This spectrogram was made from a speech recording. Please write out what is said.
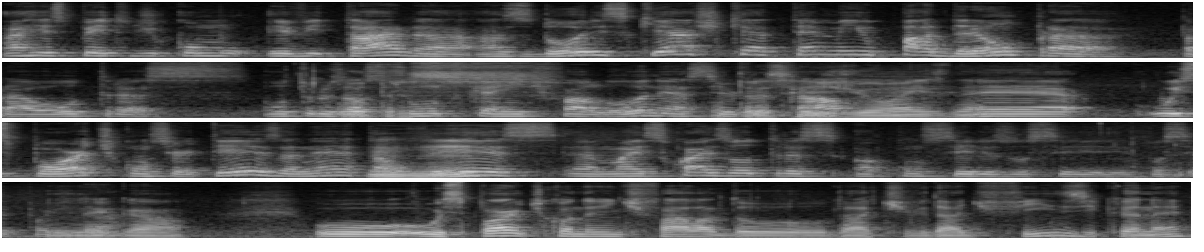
a respeito de como evitar a, as dores, que acho que é até meio padrão para outras outros outras, assuntos que a gente falou, né? A cervical. Outras regiões, né? É, o esporte, com certeza, né? Talvez. Uhum. Mas quais outros conselhos você, você pode Legal. dar? Legal. O, o esporte, quando a gente fala do, da atividade física, né?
